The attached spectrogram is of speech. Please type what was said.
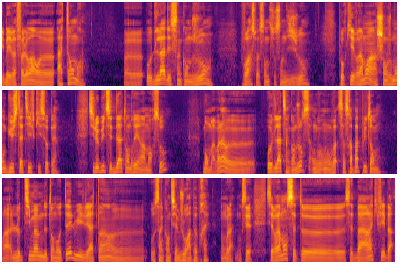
eh ben, il va falloir euh, attendre euh, au-delà des 50 jours, voire 60-70 jours, pour qu'il y ait vraiment un changement gustatif qui s'opère. Si le but c'est d'attendrir un morceau, bon bah voilà, euh, au-delà de 50 jours, ça, on, sera pas plus tendre. L'optimum de tendreté, lui, il est atteint euh, au 50e jour à peu près. Donc voilà, donc c'est vraiment cette, euh, cette barre-là qui fait bah,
